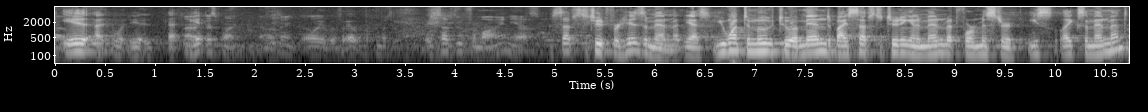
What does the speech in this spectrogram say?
order? It is, uh, what, yeah, Not uh, at this point, I don't think. Oh, but- but A substitute for mine, yes. substitute for his amendment, yes. You want to move to amend by substituting an amendment for Mr. Eastlake's amendment?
